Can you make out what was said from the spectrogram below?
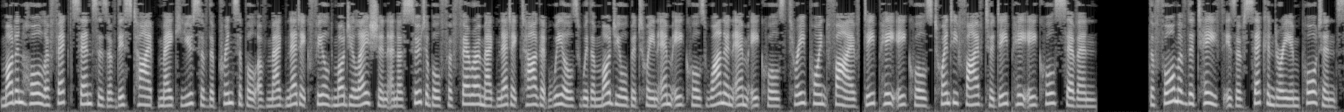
Modern Hall effect sensors of this type make use of the principle of magnetic field modulation and are suitable for ferromagnetic target wheels with a module between m equals 1 and m equals 3.5 dp equals 25 to dp equals 7. The form of the teeth is of secondary importance.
